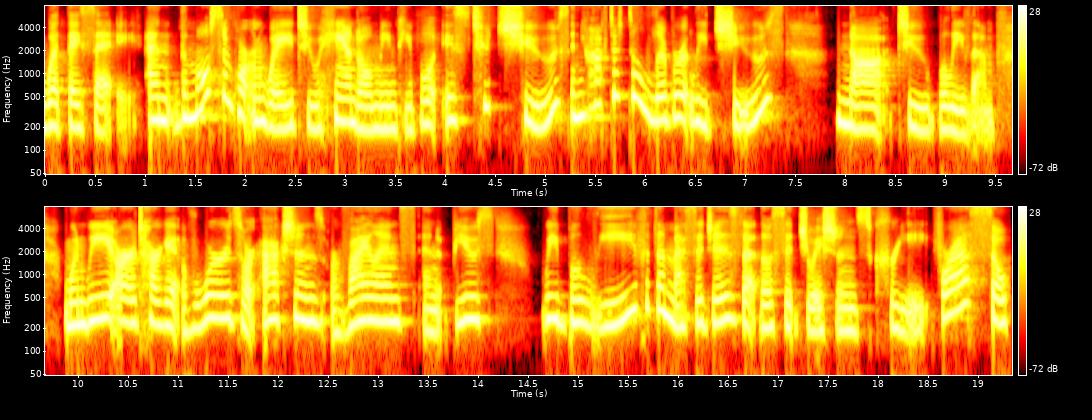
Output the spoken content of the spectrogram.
what they say. And the most important way to handle mean people is to choose, and you have to deliberately choose not to believe them. When we are a target of words or actions or violence and abuse, we believe the messages that those situations create for us. So,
